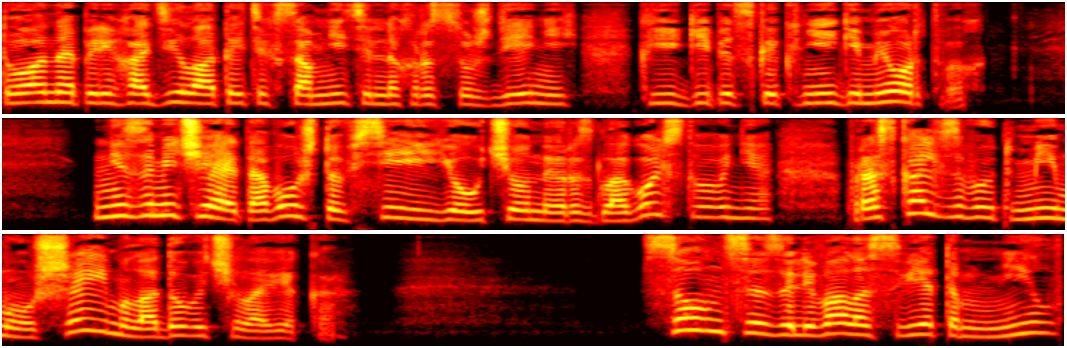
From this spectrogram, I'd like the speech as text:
То она переходила от этих сомнительных рассуждений к египетской книге мертвых, не замечая того, что все ее ученые разглагольствования проскальзывают мимо ушей молодого человека. Солнце заливало светом Нил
